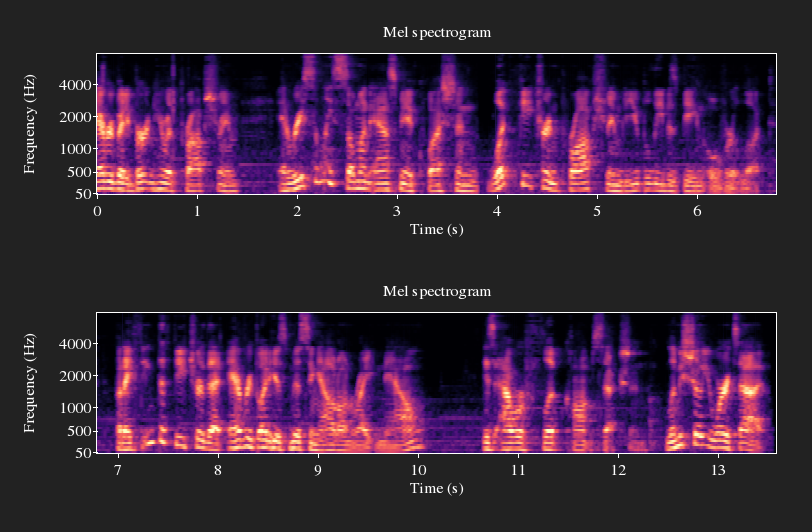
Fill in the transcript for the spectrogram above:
Hey everybody, Burton here with PropStream. And recently someone asked me a question, what feature in PropStream do you believe is being overlooked? But I think the feature that everybody is missing out on right now is our flip comp section. Let me show you where it's at.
